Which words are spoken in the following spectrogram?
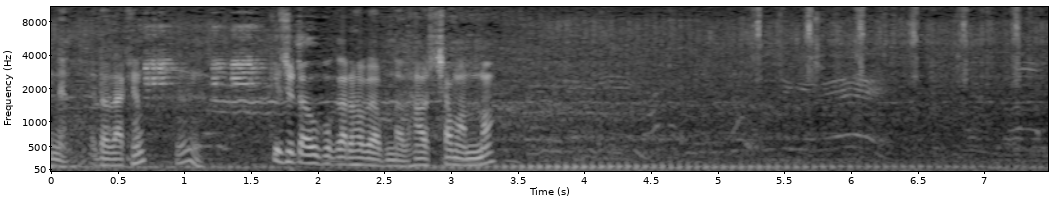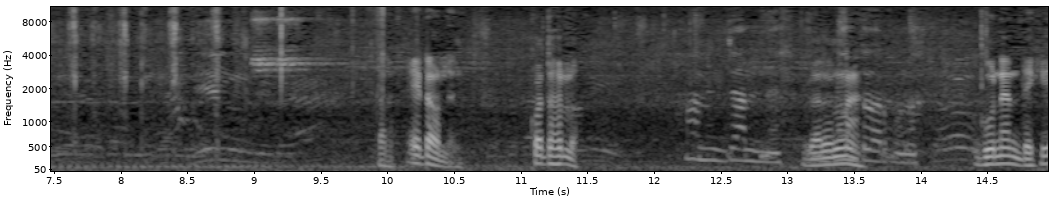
না এটা রাখেন হুম। কিছুটা উপকার হবে আপনার হাঁস সামান্য। এটা হলেন। কত হলো? আমি জানি না। জানেন গুনেন দেখি।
